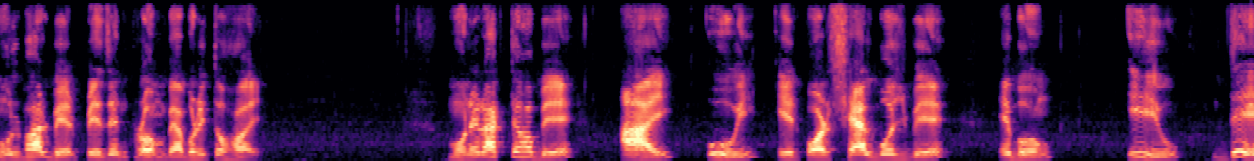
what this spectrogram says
মূল ভার্বের প্রেজেন্ট ফ্রম ব্যবহৃত হয়। মনে রাখতে হবে, আই, উই এরপর শ্যাল বসবে এবং ইউ, দে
